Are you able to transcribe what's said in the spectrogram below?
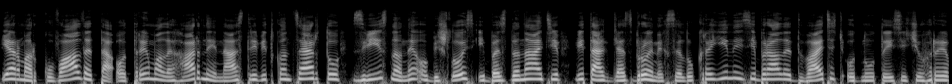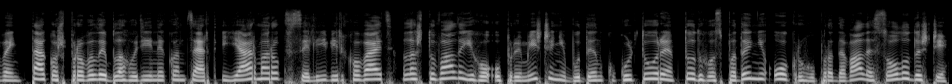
ярмаркували та отримали гарний настрій від концерту. Звісно, не обійшлось і без донатів. Відтак для збройних сил України зібрали 21 тисячу гривень. Також провели благодійний концерт і ярмарок в селі Вільховець. Влаштували його у приміщенні будинку культури. Тут господині округу продавали солодощі,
